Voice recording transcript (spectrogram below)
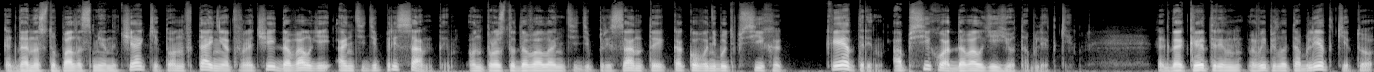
Когда наступала смена Чаки, то он втайне от врачей давал ей антидепрессанты. Он просто давал антидепрессанты какого-нибудь психа, Кэтрин, а психу отдавал ее таблетки. Когда Кэтрин выпила таблетки, то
